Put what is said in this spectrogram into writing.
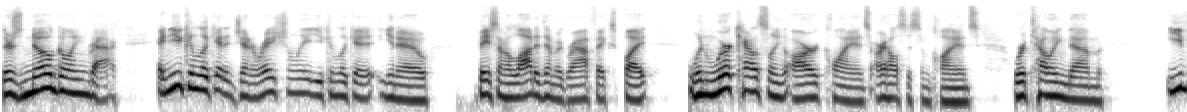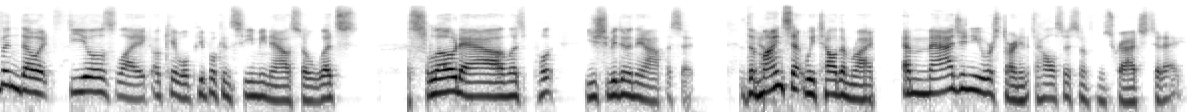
There's no going back. And you can look at it generationally, you can look at it, you know, based on a lot of demographics. But when we're counseling our clients, our health system clients, we're telling them, even though it feels like, okay, well, people can see me now. So let's slow down. Let's put, you should be doing the opposite. The yeah. mindset we tell them, right? Imagine you were starting a health system from scratch today.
